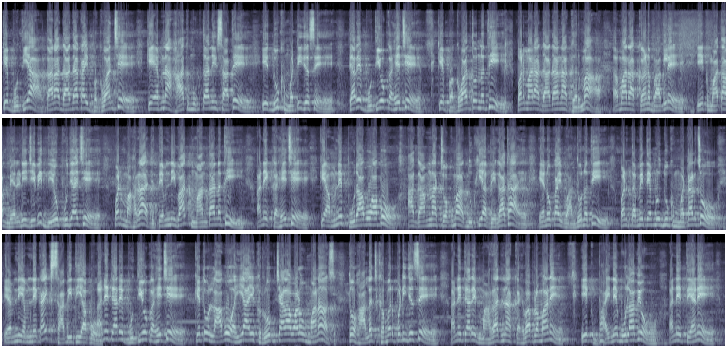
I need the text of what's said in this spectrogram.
કે, ભૂતિયા, તારા દાદા કાંઈ ભગવાન છે કે એમના હાથ મૂકતાની સાથે એ દુઃખ મટી જશે? ત્યારે ભૂતિયો કહે છે કે, ભગવાન તો નથી, પણ મારા દાદાના ઘરમાં અમારા કણ ભાગલે એક માતા મેરડી જેવી દેવ પૂજાય છે. પણ મહારાજ તેમની વાત માનતા નથી અને કહે છે કે અમને પુરાવો આપો. આ ગામના ચોકમાં દુખિયા ભેગા થાય, એનો કાંઈ વાંધો નથી, પણ તમે તેમનું દુઃખ મટાડશો, એમની અમને કાંઈક સાબિતી આપો. અને ત્યારે ભૂતિઓ કહે છે કે તો લાવો અહીંયા એક રોગચાળાવાળો માણસ, તો હાલ જ ખબર પડી જશે. અને ત્યારે મહારાજના કહેવા પ્રમાણે એક ભાઈને બોલાવ્યો અને તેણે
